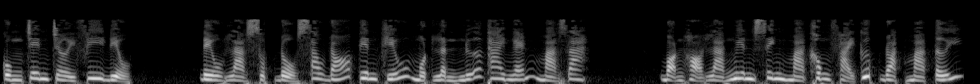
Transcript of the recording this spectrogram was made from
Cùng trên trời phi điểu, đều là sụp đổ sau đó tiên khiếu một lần nữa thai ngén mà ra. Bọn họ là nguyên sinh mà không phải cướp đoạt mà tới.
